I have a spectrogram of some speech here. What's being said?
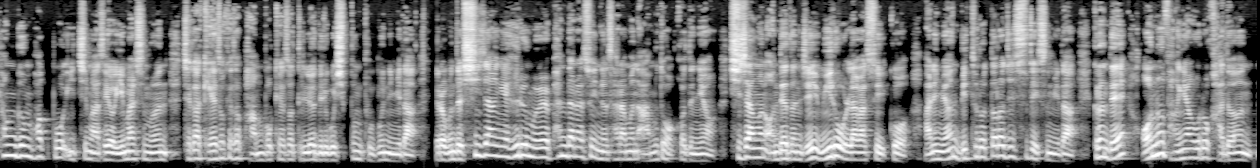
현금 확보 잊지 마세요. 이 말씀은 제가 계속해서 반복해서 들려드리고 싶은 부분입니다. 여러분들 시장의 흐름을 판단할 수 있는 사람은 아무도 없거든요. 시장은 언제든지 위로 올라갈 수 있고 있고 아니면 밑으로 떨어질 수도 있습니다. 그런데 어느 방향으로 가든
